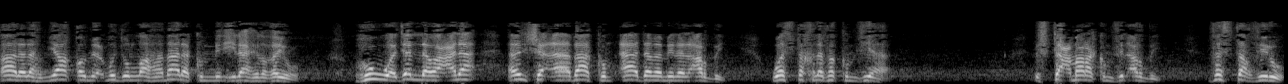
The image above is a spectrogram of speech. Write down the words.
قال لهم يا قوم اعبدوا الله ما لكم من إله غيره. هو جل وعلا أنشأ آباكم آدم من الأرض واستخلفكم فيها. استعمركم في الأرض فاستغفروا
